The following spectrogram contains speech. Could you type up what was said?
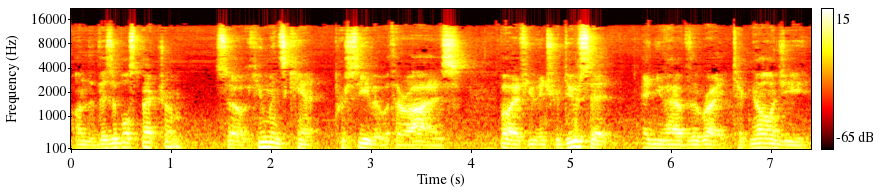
on the visible spectrum, so humans can't perceive it with our eyes, but if you introduce it and you have the right technology,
